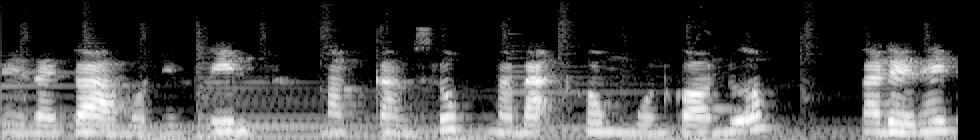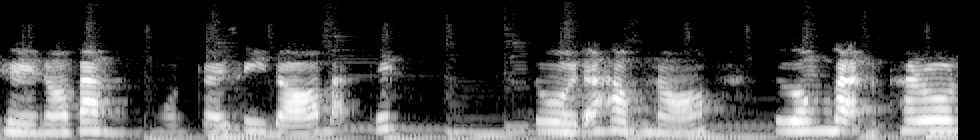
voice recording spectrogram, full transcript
để giải tỏa một niềm tin hoặc cảm xúc mà bạn không muốn có nữa và để thay thế nó bằng một cái gì đó bạn thích. Tôi đã học nó từ ông bạn Carol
